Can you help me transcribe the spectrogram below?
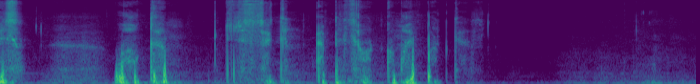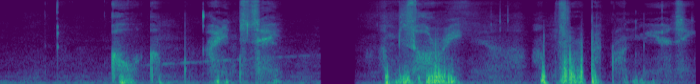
guys. Welcome to the second episode of my podcast. Oh, um, I need to say, I'm sorry um, for background music,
